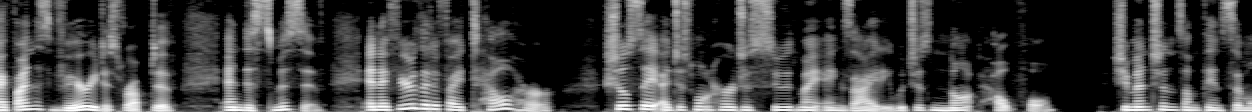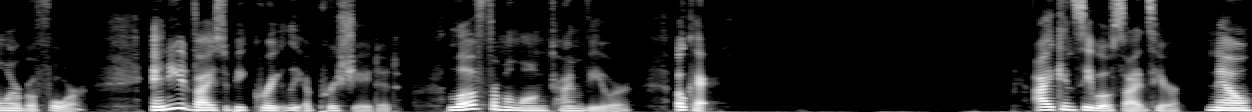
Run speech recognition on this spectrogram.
I find this very disruptive and dismissive. And I fear that if I tell her, she'll say, I just want her to soothe my anxiety, which is not helpful. She mentioned something similar before. Any advice would be greatly appreciated. Love from a longtime viewer. Okay. I can see both sides here. Now,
